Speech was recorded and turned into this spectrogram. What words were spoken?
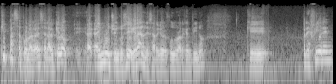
¿Qué pasa por la cabeza del arquero? Eh, hay muchos, inclusive grandes arqueros del fútbol argentino, que prefieren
